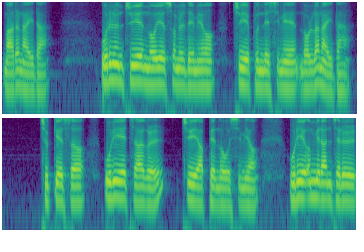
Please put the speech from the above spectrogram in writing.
마르나이다. 우리는 주의 노에 소멸되며 주의 분내심에 놀라나이다. 주께서 우리의 자악을 주의 앞에 놓으시며 우리의 은밀한 죄를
